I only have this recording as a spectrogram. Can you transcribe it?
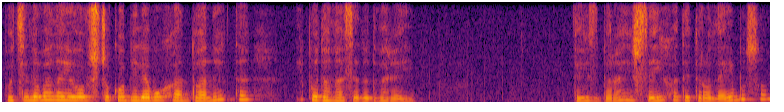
поцілувала його в щоку біля вуха Антуанетта і подалася до дверей. Ти збираєшся їхати тролейбусом?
